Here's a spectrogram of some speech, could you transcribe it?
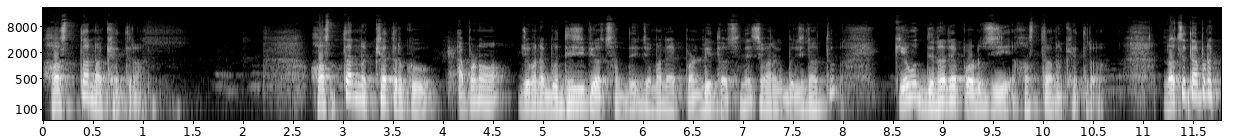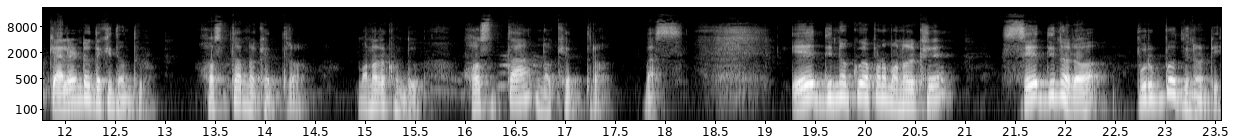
ହସ୍ତା ନକ୍ଷତ୍ର। ହସ୍ତା ନକ୍ଷତ୍ରକୁ ଆପଣ ଯେଉଁମାନେ ବୁଦ୍ଧିଜୀବୀ ଅଛନ୍ତି ଯେଉଁମାନେ ପଣ୍ଡିତ ଅଛନ୍ତି ସେମାନଙ୍କୁ ବୁଝିନିଅନ୍ତୁ କେଉଁ ଦିନରେ ପଡ଼ୁଛି ହସ୍ତା ନକ୍ଷତ୍ର ନଚେତ ଆପଣ କ୍ୟାଲେଣ୍ଡର ଦେଖିଦିଅନ୍ତୁ। ହସ୍ତା ନକ୍ଷତ୍ର ମନେ ରଖନ୍ତୁ ହସ୍ତା ନକ୍ଷତ୍ର ବାସ୍। ଏ ଦିନକୁ ଆପଣ ମନେ ରଖିଲେ ସେ ଦିନର ପୂର୍ବ ଦିନଟି।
